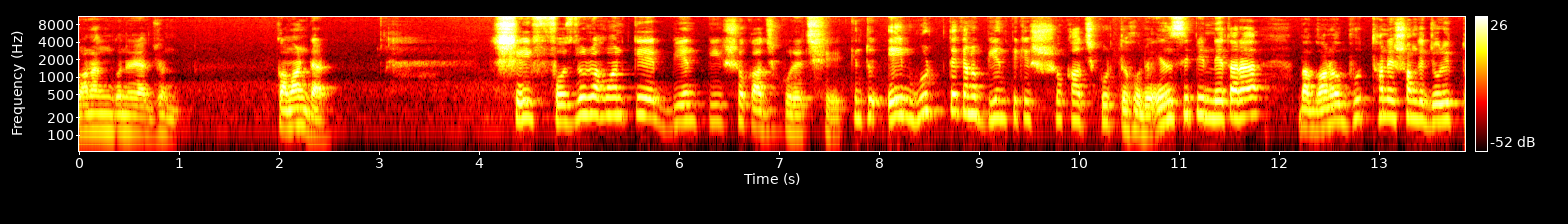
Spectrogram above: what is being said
রণাঙ্গনের একজন কমান্ডার। সেই ফজলুর রহমানকে বিএনপি শোকাজ করেছে, কিন্তু এই মুহূর্তে কেন বিএনপিকে শোকাজ করতে হলো? এনসিপির নেতারা বা গণ অভ্যুত্থানের সঙ্গে জড়িত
